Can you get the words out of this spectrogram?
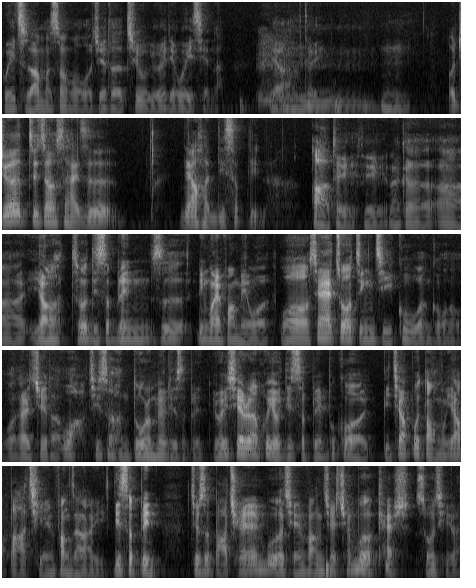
维持他们生活，我觉得就有一点危险了，呀、对，嗯。我觉得最重要是还是你要很 discipline 啊。啊，对对，那个呃，要了做 discipline 是另外一方面。我我现在做经济顾问过后，我才觉得哇，其实很多人没有 discipline，有一些人会有 discipline，不过比较不懂要把钱放在哪里。discipline 就是把全部的钱放进去，全部的 cash 收起来。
